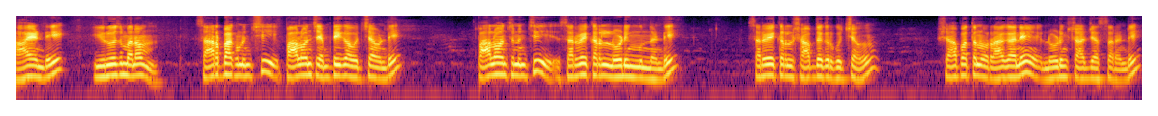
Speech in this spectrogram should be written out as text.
హాయ్ అండి. ఈరోజు మనం సారపాక నుంచి పాలవంచ ఎంటీగా వచ్చామండి. పాలవంచ నుంచి సర్వేకర్ల లోడింగ్ ఉందండి. సర్వేకర్ల షాప్ దగ్గరకు వచ్చాము. షాప్ అతను రాగానే లోడింగ్ స్టార్ట్ చేస్తారండి.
